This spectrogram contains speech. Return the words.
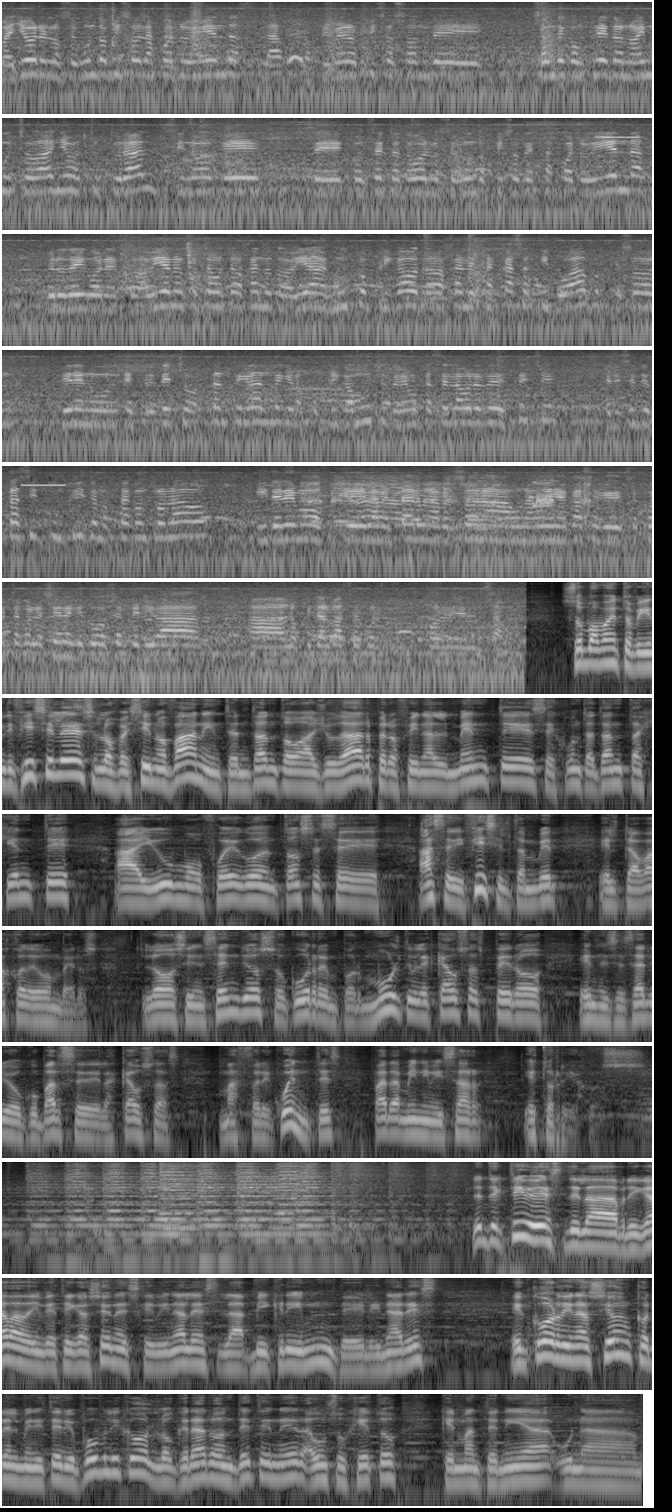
mayor en los segundos pisos de las cuatro viviendas. los primeros pisos son de, son de concreto, no hay mucho daño estructural, sino que se concentra todo en los segundos pisos de estas cuatro viviendas, pero te digo, todavía no estamos trabajando, todavía es muy complicado trabajar en estas casas tipo A porque son, tienen un entretecho bastante grande que nos complica mucho, tenemos que hacer labores de desteche, el incendio está circunscrito, no está controlado y tenemos que lamentar a una persona, una dueña de casa que se encuentra con lesiones que tuvo que ser derivada al hospital base por, por el sábado. Son momentos bien difíciles, los vecinos van intentando ayudar, pero finalmente se junta tanta gente, hay humo, fuego, entonces se hace difícil también el trabajo de bomberos. Los incendios ocurren por múltiples causas, pero es necesario ocuparse de las causas más frecuentes para minimizar estos riesgos. Detectives de la Brigada de Investigaciones Criminales, la BICRIM de Linares, en coordinación con el Ministerio Público, lograron detener a un sujeto que mantenía una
